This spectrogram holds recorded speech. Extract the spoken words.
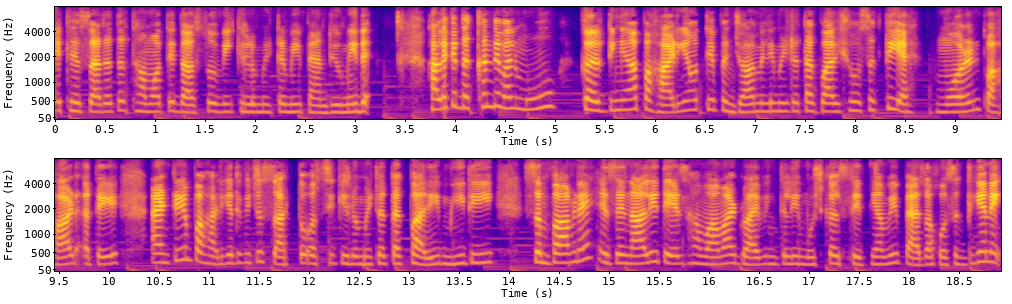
ਇੱਥੇ ਜ਼ਿਆਦਾਤਰ ਥਾਵਾਂ ਉੱਤੇ 10 ਤੋਂ 20 ਕਿਲੋਮੀਟਰ ਮੀਂਹ ਪੈਣ ਦੀ ਉਮੀਦ ਹੈ ਹਾਲਾਂਕਿ ਦੱਖਣ ਦੇ ਵੱਲ ਮੂੰਹ ਕਰਦੀਆਂ ਪਹਾੜੀਆਂ ਉੱਤੇ 50 ਮਿਲੀਮੀਟਰ ਤੱਕ ਬਾਰਿਸ਼ ਹੋ ਸਕਦੀ ਹੈ। ਮੋਰਨ ਪਹਾੜ ਅਤੇ ਐਂਟਰੀਅਮ ਪਹਾੜੀਆਂ ਦੇ ਵਿੱਚ 60 ਤੋਂ 80 ਕਿਲੋਮੀਟਰ ਤੱਕ ਭਾਰੀ ਮੀਂਹ ਦੀ ਸੰਭਾਵਨਾ ਹੈ। ਇਸ ਦੇ ਨਾਲ ਹੀ ਤੇਜ਼ ਹਵਾਵਾਂ ਡਰਾਈਵਿੰਗ ਦੇ ਲਈ ਮੁਸ਼ਕਲ ਸਥਿਤੀਆਂ ਵੀ ਪੈਦਾ ਹੋ ਸਕਦੀਆਂ ਨੇ।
